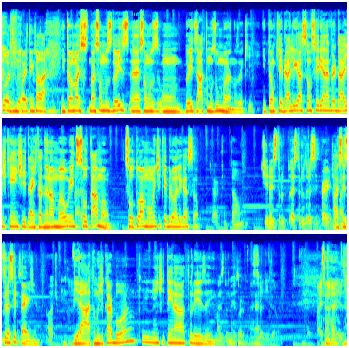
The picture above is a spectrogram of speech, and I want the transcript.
Pô, não pode ter que falar. Então nós, nós somos dois, é, somos um, dois átomos humanos aqui. Então quebrar a ligação seria, na verdade, que a gente, a gente tá dando a mão e a gente soltar a mão. Soltou a mão, a gente quebrou a ligação. Certo, então tira a estrutura, a estrutura se perde. A estrutura se perde. Ótimo. Vira átomo de carbono que a gente tem na natureza aí. Mais do mesmo. É. Solidão. Mais do mesmo.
